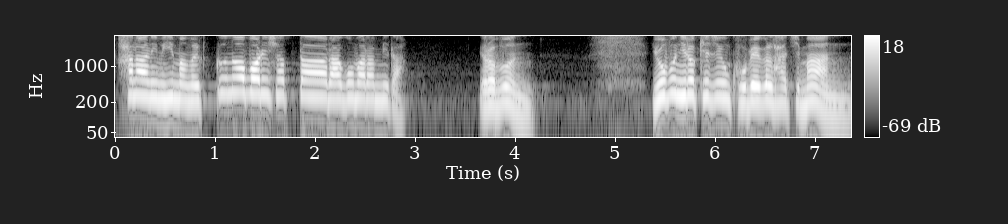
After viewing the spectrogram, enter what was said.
하나님 희망을 끊어버리셨다라고 말합니다. 여러분, 욥은 이렇게 지금 고백을 하지만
